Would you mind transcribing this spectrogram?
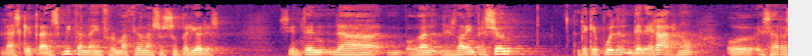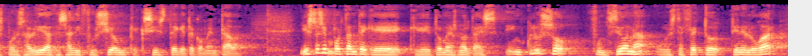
las que transmitan la información a sus superiores. Sienten la, les da la impresión de que pueden delegar ¿no? esa responsabilidad, esa difusión que existe que te comentaba. Y esto es importante que, que tomes nota. Es, incluso funciona, o este efecto tiene lugar,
